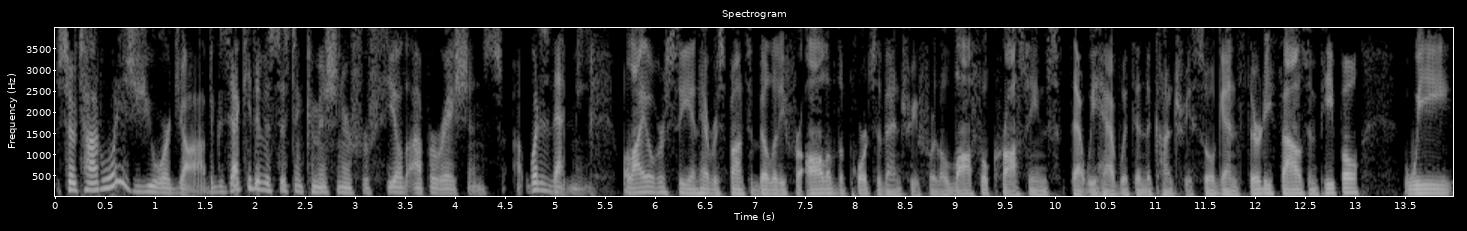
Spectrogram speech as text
So, Todd, what is your job? Executive Assistant Commissioner for Field Operations. Uh, what does that mean? Well, I oversee and have responsibility for all of the ports of entry for the lawful crossings that we have within the country. So, again, 30,000 people. We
